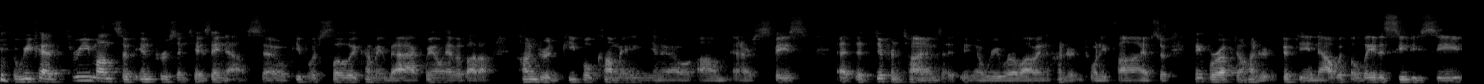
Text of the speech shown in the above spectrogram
we've had three months of in-person Taizé now, so people are slowly coming back. We only have about a hundred people coming, you know, um, and our space at, at, different times, you know, we were allowing 125. So I think we're up to 150, and now with the latest CDC,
